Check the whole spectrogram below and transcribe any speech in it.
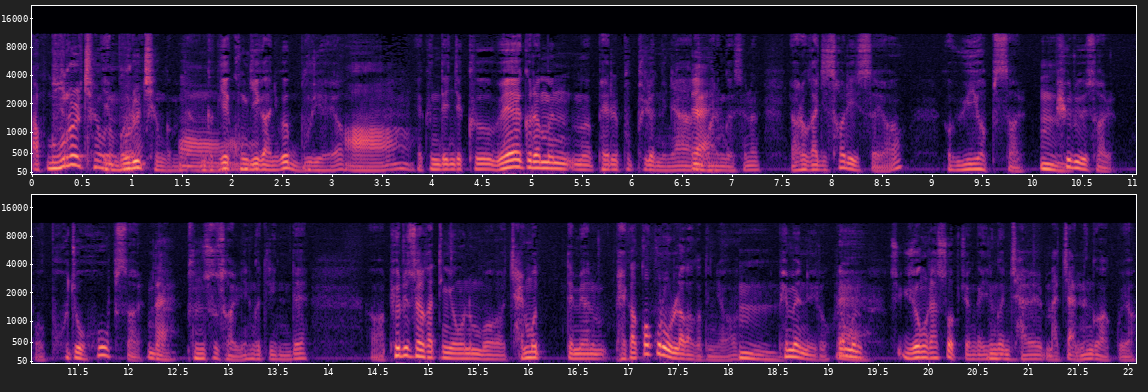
아 물을 채우는 예, 물을 채운 겁니다. 어. 그러니까 그게 공기가 아니고 물이에요. 아. 예, 근데 이제 그 왜 그러면 뭐 배를 부풀렸느냐라고 네. 하는 것은 여러 가지 설이 있어요. 그 위협설, 음. 표류설, 뭐 보조 호흡설, 네. 분수설 이런 것들이 있는데 어, 표류설 같은 경우는 뭐 잘못되면 배가 거꾸로 올라가거든요. 음. 표면 위로. 그러면 네. 유형을 할 수 없죠. 그러니까 이런 건 잘 맞지 않는 것 같고요.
